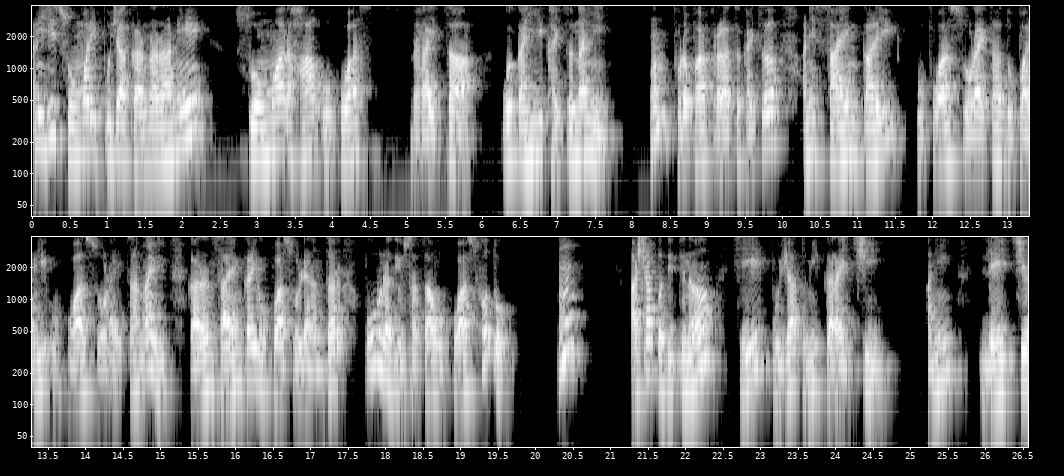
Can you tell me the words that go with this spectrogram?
आणि ही सोमवारी पूजा करणाराने सोमवार हा उपवास धरायचा व काहीही खायचं नाही. थोडंफार फराळाचं खायचं आणि सायंकाळी उपवास सोडायचा दुपारी उपवास सोडायचा नाही. कारण सायंकाळी उपवास सोडल्यानंतर पूर्ण दिवसाचा उपवास होतो. अशा पद्धतीनं ही पूजा तुम्ही करायची आणि लिहायची.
